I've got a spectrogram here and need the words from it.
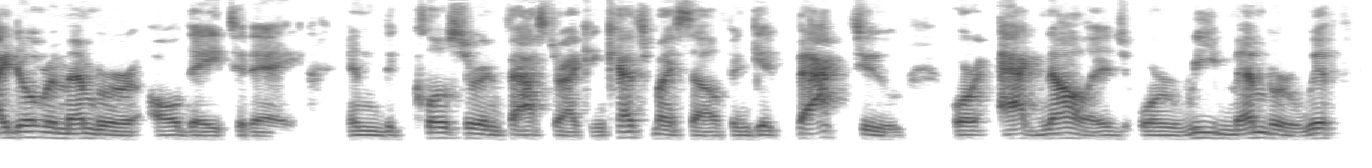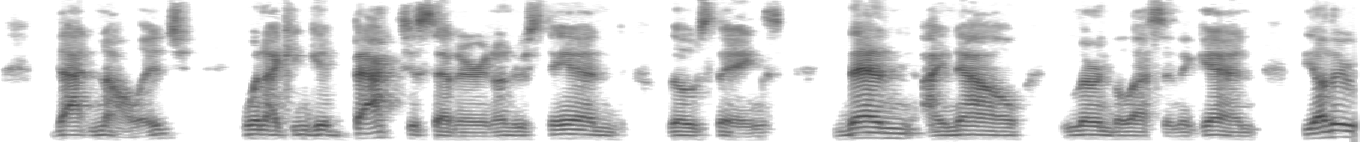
I don't remember all day today. And the closer and faster I can catch myself and get back to or acknowledge or remember with that knowledge, when I can get back to center and understand those things, then I now learn the lesson again. The other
